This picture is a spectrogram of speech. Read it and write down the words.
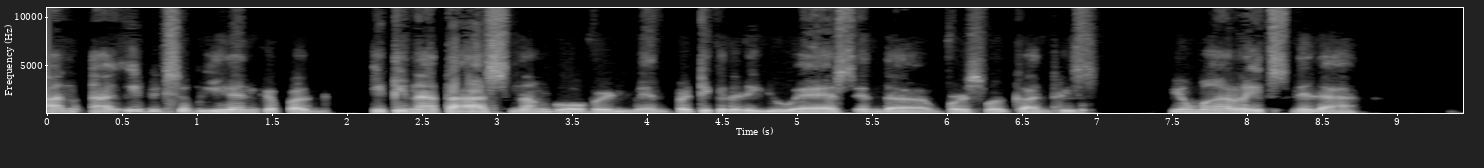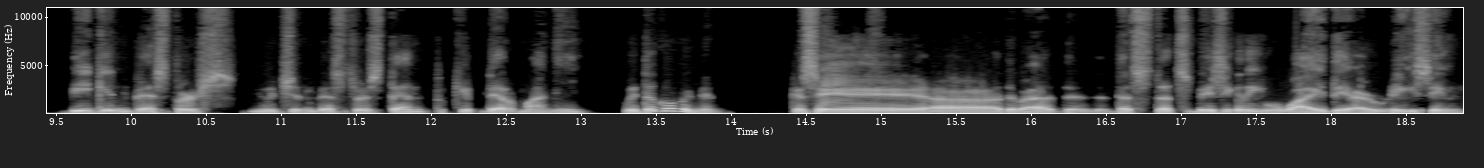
an, ang ibig sabihin kapag itinataas ng government particularly US and the first world countries yung mga rates nila, big investors, huge investors tend to keep their money with the government. Kasi, uh, di ba, that's, that's basically why they are raising,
